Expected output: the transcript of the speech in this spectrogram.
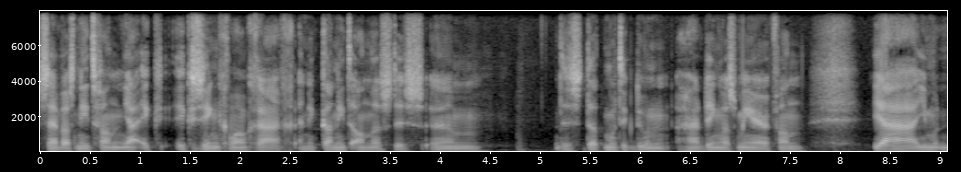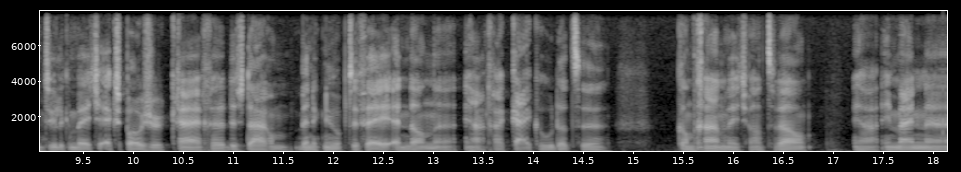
zij was niet van, ja, ik, ik zing gewoon graag en ik kan niet anders. Dus, um, dus dat moet ik doen. Haar ding was meer van, ja, je moet natuurlijk een beetje exposure krijgen. Dus daarom ben ik nu op tv. En dan uh, ja, ga ik kijken hoe dat uh, kan gaan, weet je wel. Terwijl ja, in mijn uh,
